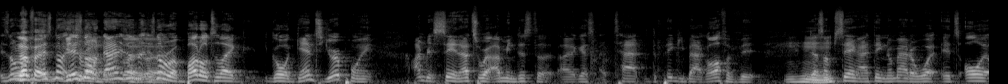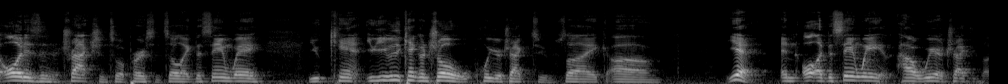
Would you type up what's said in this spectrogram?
It's no, No, it's no, get it's no, around it. is Go no, it's go no rebuttal to like go against your point. I'm just saying that's where I mean just to I guess attack to piggyback off of it. Mm-hmm. Because I'm saying I think no matter what, it's all all it is is an attraction to a person. So like the same way you can't you really can't control who you're attracted to. So like um yeah, and all like the same way how we're attracted uh,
